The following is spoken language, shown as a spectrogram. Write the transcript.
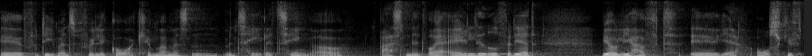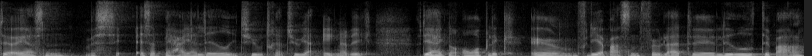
Øh, fordi man selvfølgelig går og kæmper med sådan mentale ting, og bare sådan lidt, hvor jeg er i livet. Fordi at vi har jo lige haft øh, ja, årsskifte, og jeg er sådan, hvad, altså, hvad har jeg lavet i 2023? Jeg aner det ikke. Fordi jeg har ikke noget overblik, øh, fordi jeg bare sådan føler, at øh, livet, det bare,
